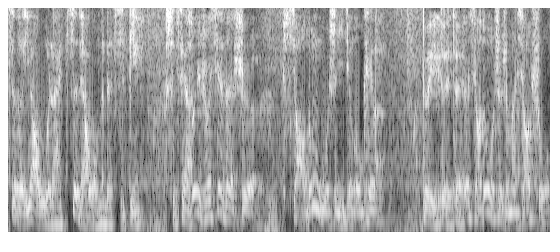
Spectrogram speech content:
这个药物来治疗我们的疾病，是这样。所以说现在是小动物是已经 OK 了。对对对，小动物是什么？小鼠、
